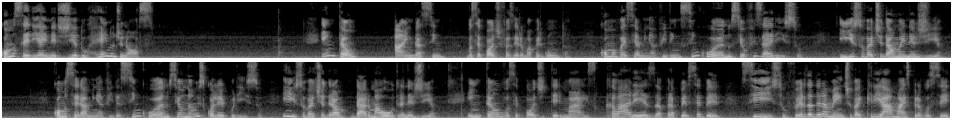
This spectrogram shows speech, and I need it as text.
Como seria a energia do reino de nós? Então, ainda assim, você pode fazer uma pergunta: Como vai ser a minha vida em cinco anos se eu fizer isso? E isso vai te dar uma energia. Como será a minha vida cinco anos se eu não escolher por isso? E isso vai te dar uma outra energia. Então você pode ter mais clareza para perceber se isso verdadeiramente vai criar mais para você,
